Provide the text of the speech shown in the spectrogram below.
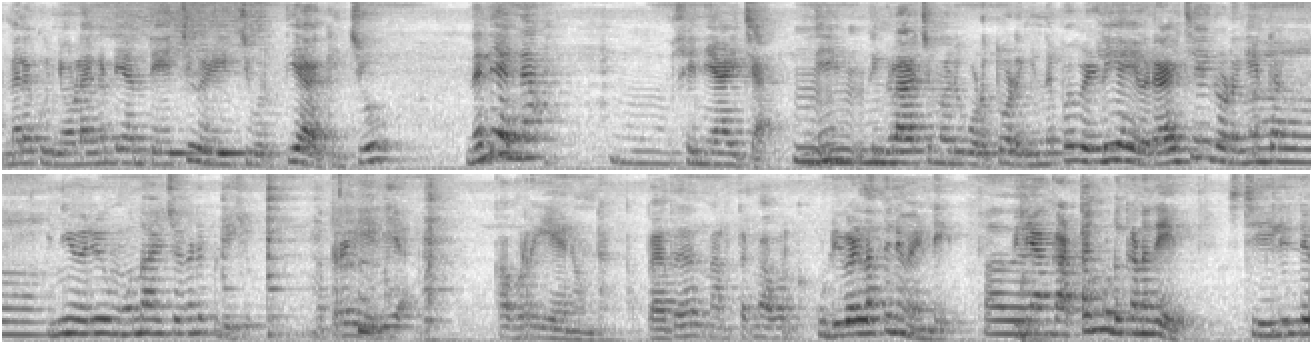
ഇന്നലെ കുഞ്ഞോളെ കണ്ട് ഞാൻ തേച്ച് കഴിച്ചു വൃത്തിയാക്കിച്ചു. ഇന്നലെ അല്ല ശനിയാഴ്ച. ഇനി തിങ്കളാഴ്ച മുതൽ കൊടുത്തു തുടങ്ങി ഇന്നിപ്പോ വെള്ളിയായി ഒരാഴ്ചയായി തുടങ്ങിയില്ല. ഇനി ഒരു മൂന്നാഴ്ച കൂടെ പിടിക്കും. അത്ര ഏരിയ കവർ ചെയ്യാനുണ്ട്. അപ്പൊ അത് നടത്തുമ്പോൾ അവർക്ക് കുടിവെള്ളത്തിന് വേണ്ടി. പിന്നെ ഞാൻ കട്ടൻ കൊടുക്കണതേ സ്റ്റീലിന്റെ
